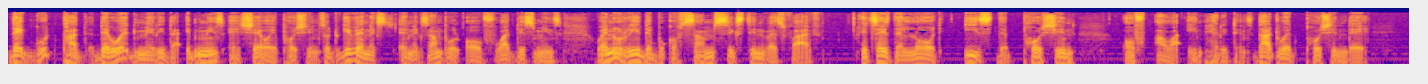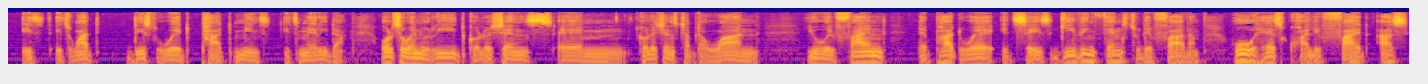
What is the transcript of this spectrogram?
The good part the word merida it means a share or a portion. So to give you an, ex an example of what this means when you read the book of Psalm 16 verse 5 it says the Lord is the portion of our inheritance. That word portion there is it's what this word part means. It's merida. Also when you read Colossians um Colossians chapter 1 you will find the part where it says giving thanks to the Father who has qualified us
